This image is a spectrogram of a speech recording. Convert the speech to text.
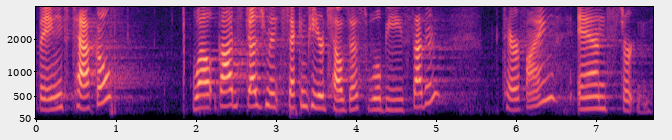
thing to tackle. Well, God's judgment, 2 Peter tells us, will be sudden, terrifying, and certain.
